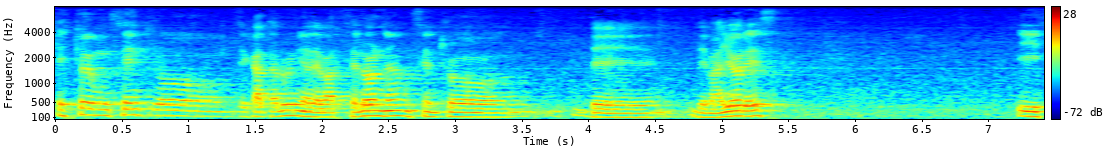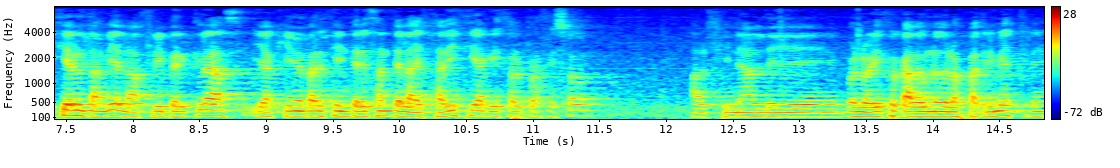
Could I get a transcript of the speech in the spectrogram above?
Esto es un centro de Cataluña, de Barcelona, un centro de, mayores. hicieron también la Flipper Class y aquí me parece interesante la estadística que hizo el profesor al final de... Pues lo hizo cada uno de los cuatrimestres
